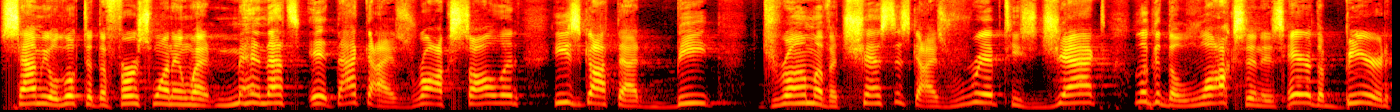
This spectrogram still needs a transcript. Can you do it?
Samuel looked at the first one and went, Man, that's it. That guy's rock solid. He's got that beat drum of a chest. This guy's ripped. He's jacked. Look at the locks in his hair. The beard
